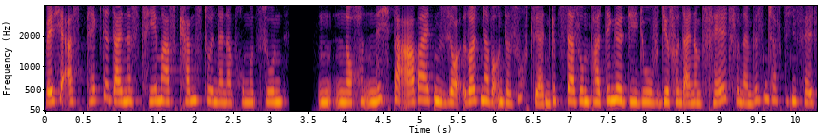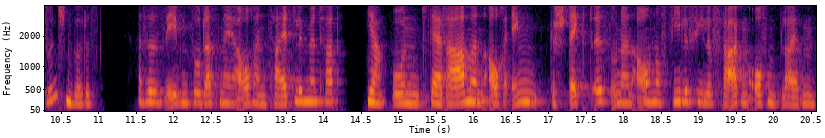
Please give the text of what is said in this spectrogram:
Welche Aspekte deines Themas kannst du in deiner Promotion noch nicht bearbeiten, so, sollten aber untersucht werden? Gibt es da so ein paar Dinge, die du dir von deinem Feld, von deinem wissenschaftlichen Feld wünschen würdest? Also es ist eben so, dass man ja auch ein Zeitlimit hat. Ja. Und der Rahmen auch eng gesteckt ist und dann auch noch viele, viele Fragen offen bleiben.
